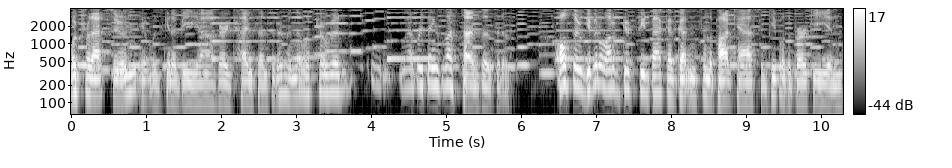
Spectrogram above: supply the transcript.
Look for that soon. It was going to be uh, very time sensitive, and then with COVID, everything's less time sensitive. Also, given a lot of good feedback I've gotten from the podcast and people at the Birkie, and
